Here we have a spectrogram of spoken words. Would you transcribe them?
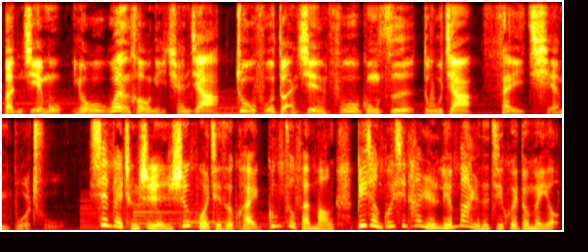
本节目由问候你全家祝福短信服务公司独家塞钱播出。现代城市人生活节奏快，工作繁忙，别讲关心他人，连骂人的机会都没有。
